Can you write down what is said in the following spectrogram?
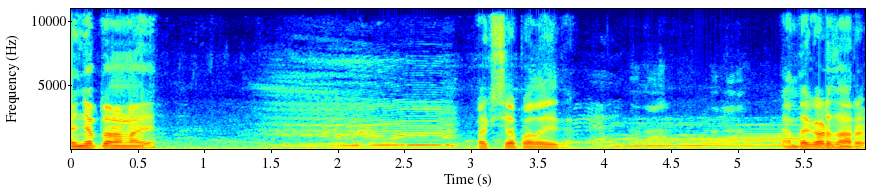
ఏం చెప్తాను లక్ష పదహైదు. ఎంత కడుతున్నారు?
